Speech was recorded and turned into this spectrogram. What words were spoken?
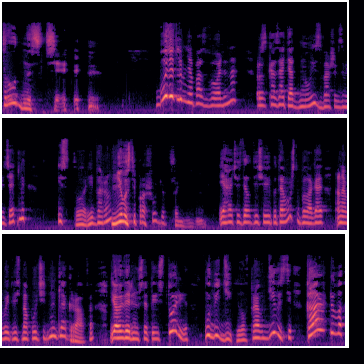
трудности. Будет ли мне позволено рассказать одну из ваших замечательных историй, барон? Милости прошу, герцогиня. Я хочу сделать еще и потому, что, полагаю, она будет весьма поучительной для графа. Я уверен, что эта история убедит его в правдивости каждого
